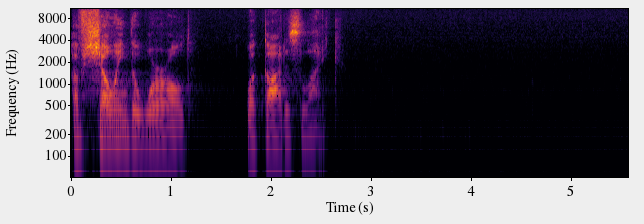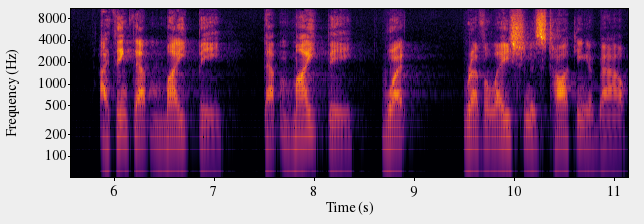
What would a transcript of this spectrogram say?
of showing the world what God is like. I think that might be that might be what Revelation is talking about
